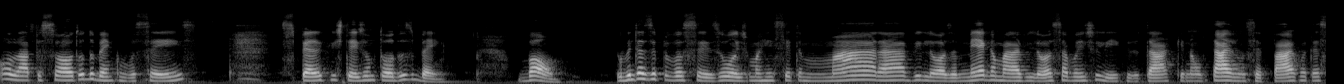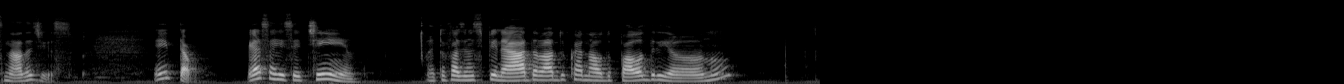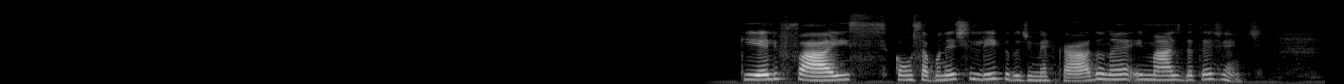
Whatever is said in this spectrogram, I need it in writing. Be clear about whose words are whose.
Speaker 1: Olá pessoal, tudo bem com vocês? Espero que estejam todos bem. Bom, eu vim trazer para vocês hoje uma receita maravilhosa, mega maravilhosa, sabonete líquido, tá? Que não tá, não separa, acontece nada disso. Então, essa receitinha eu tô fazendo inspirada lá do canal do Paulo Adriano, que ele faz com sabonete líquido de mercado, né, e mais detergente.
